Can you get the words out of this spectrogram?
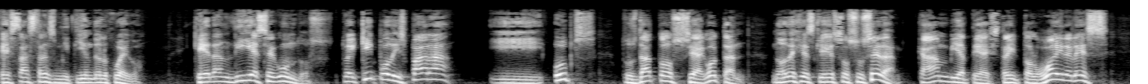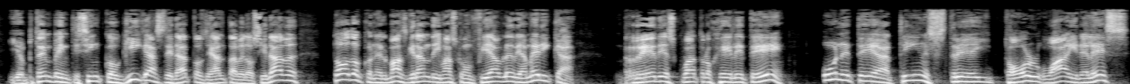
Estás transmitiendo el juego. Quedan 10 segundos. Tu equipo dispara y, ups, tus datos se agotan. No dejes que eso suceda. Cámbiate a Straight Talk Wireless y obtén 25 gigas de datos de alta velocidad, todo con el más grande y más confiable de América. Redes 4G LTE. Únete a Team Straight Talk Wireless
